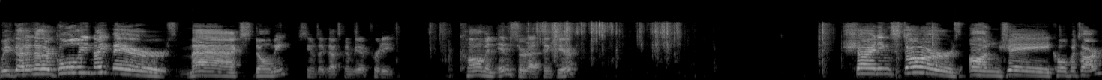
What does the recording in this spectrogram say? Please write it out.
We've got another goalie nightmares, Max Domi. Seems like that's going to be a pretty common insert, I think, here. Shining Stars, Anze Kopitar.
